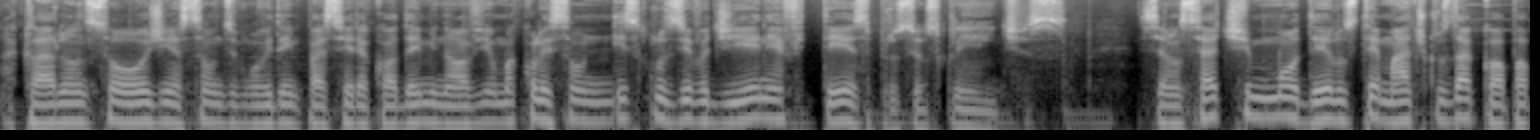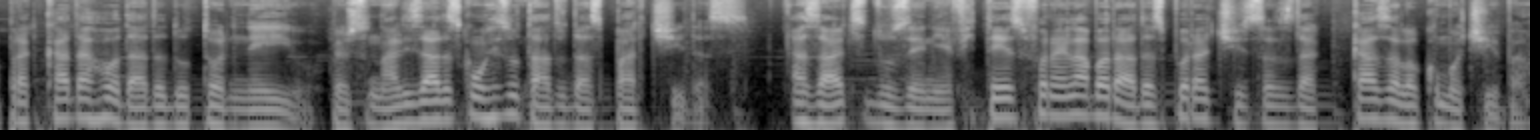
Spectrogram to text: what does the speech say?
A Claro lançou hoje em ação desenvolvida em parceria com a DM9 uma coleção exclusiva de NFTs para os seus clientes. Serão sete modelos temáticos da Copa para cada rodada do torneio, personalizadas com o resultado das partidas. As artes dos NFTs foram elaboradas por artistas da Casa Locomotiva.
